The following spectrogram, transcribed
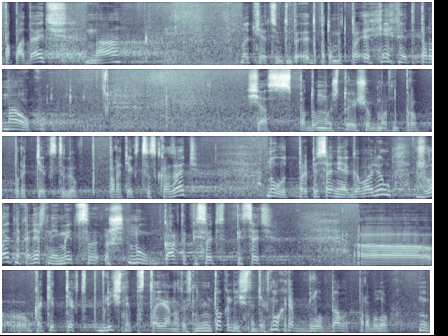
попадать на... Ну, нет, это потом, это про, это про науку. сейчас подумаю, что еще можно про, про, тексты, про тексты сказать. Ну вот про писание я говорил. Желательно, конечно, иметь, ну, как-то писать, писать какие-то тексты публичные постоянно. То есть не только личный текст, ну хотя бы блог, да, вот про блог. Ну,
